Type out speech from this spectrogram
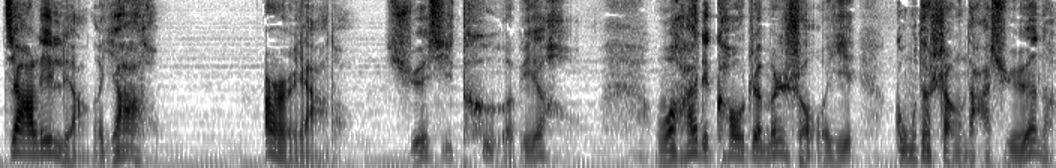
家里两个丫头，二丫头学习特别好，我还得靠这门手艺供她上大学呢。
